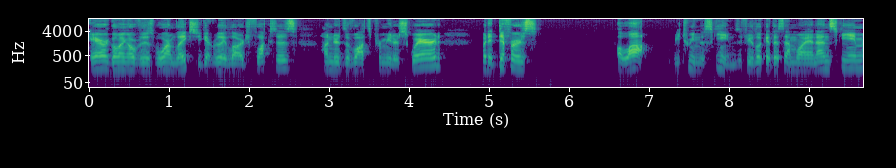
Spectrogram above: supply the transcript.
air going over these warm lakes, you get really large fluxes, hundreds of watts per meter squared, but it differs a lot between the schemes. If you look at this MYNN scheme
